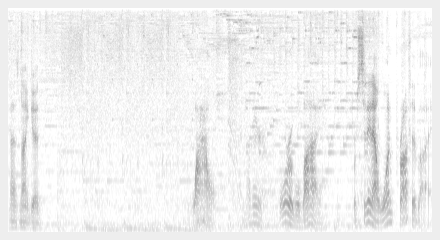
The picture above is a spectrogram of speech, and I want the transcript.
That's not good. Wow. Another horrible buy. We're sitting at one profit buy.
